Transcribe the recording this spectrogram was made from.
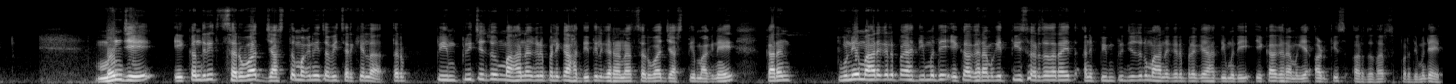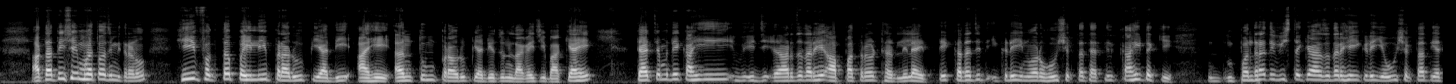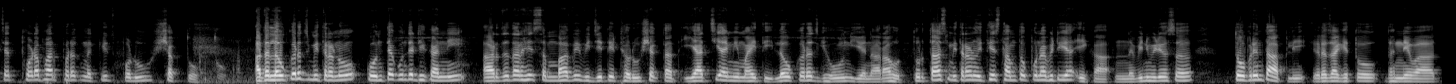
म्हणजे एकंदरीत सर्वात जास्त मागणीचा विचार केला तर पिंपरीचे जो महानगरपालिका हद्दीतील घरांना सर्वात जास्ती मागणी आहे. कारण पुणे महानगरपालिका हद्दीमध्ये एका घरामागे तीस अर्जदार आहेत आणि पिंपरी चिंचवड महानगरपालिका हद्दीमध्ये एका घरामागे अडतीस अर्जदार स्पर्धेमध्ये आहेत. आता अतिशय महत्त्वाचं मित्रांनो ही फक्त पहिली प्रारूप यादी आहे. अंतिम प्रारूप यादी अजून लागायची बाकी आहे. त्याच्यामध्ये काही वि- अर्जदार हे अपात्र ठरलेले आहेत. ते कदाचित इकडे इन्व्हॉल्व होऊ शकतात. त्यातील काही टक्के पंधरा ते वीस टक्के अर्जदार हे इकडे येऊ शकतात. याच्यात थोडाफार फरक नक्कीच पडू शकतो. आता लवकरच मित्रांनो कोणत्या कोणत्या ठिकाणी अर्जदार हे संभाव्य विजेते ठरू शकतात याची आम्ही माहिती लवकरच घेऊन येणार आहोत. तुर्तास मित्रांनो इथेच थांबतो. पुन्हा भेटूया एका नवीन व्हिडिओसह. तोपर्यंत आपली रजा घेतो. धन्यवाद.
